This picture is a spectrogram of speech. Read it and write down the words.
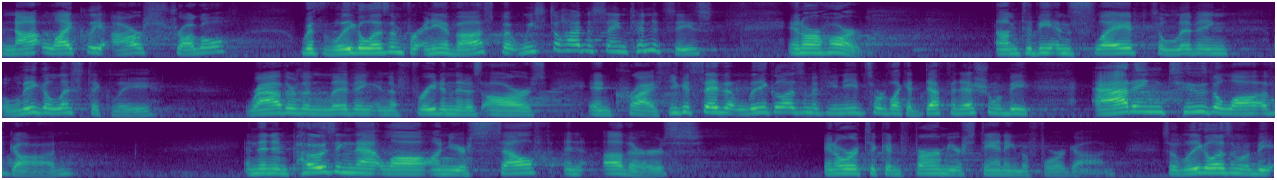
not likely our struggle with legalism for any of us, but we still have the same tendencies in our heart um, to be enslaved to living legalistically rather than living in the freedom that is ours in Christ. You could say that legalism, if you need sort of like a definition, would be adding to the law of God and then imposing that law on yourself and others in order to confirm your standing before God. So legalism would be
